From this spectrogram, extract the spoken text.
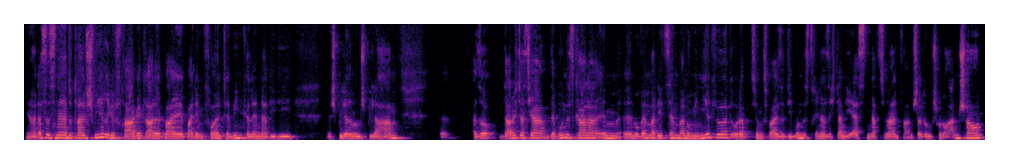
Ja, das ist eine total schwierige Frage, gerade bei, bei dem vollen Terminkalender, die die Spielerinnen und Spieler haben. Also dadurch, dass ja der Bundeskader im äh, November, Dezember nominiert wird oder beziehungsweise die Bundestrainer sich dann die ersten nationalen Veranstaltungen schon noch anschauen,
